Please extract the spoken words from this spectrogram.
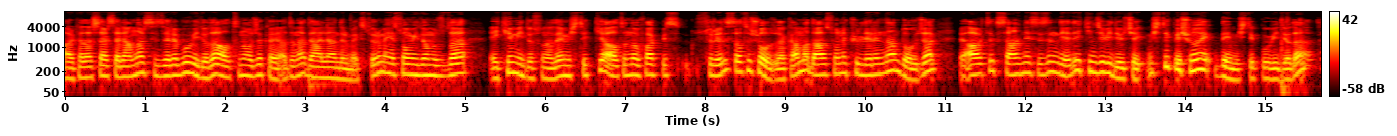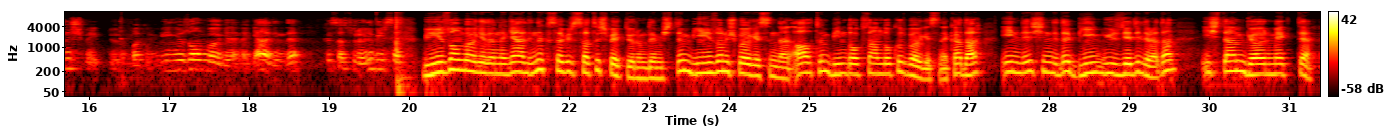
Arkadaşlar selamlar. Sizlere bu videoda altını Ocak ayı adına değerlendirmek istiyorum. En son videomuzda Ekim videosunda demiştik ki altında ufak bir süreli satış olacak ama daha sonra küllerinden doğacak ve artık sahne sizin diye de ikinci videoyu çekmiştik ve şunu demiştik bu videoda. satış bekliyorum. Bakın 1110 bölgelerine geldiğinde kısa süreli bir satış 1110 bölgelerine geldiğinde kısa bir satış bekliyorum demiştim. 1113 bölgesinden altın 1099 bölgesine kadar indi. Şimdi de 1107 liradan işlem görmekte.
